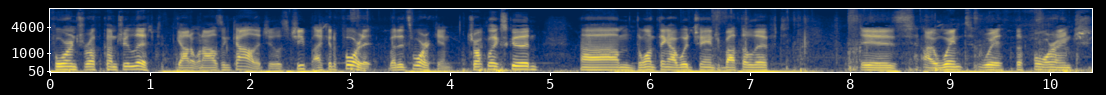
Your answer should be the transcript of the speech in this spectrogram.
Four inch rough country lift. Got it when I was in college. It was cheap, I could afford it, but it's working. Truck looks good. Um, the one thing I would change about the lift is I went with the four inch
